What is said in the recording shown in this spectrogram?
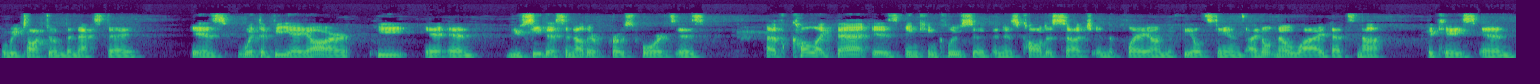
We talked to him the next day, is with the VAR, he and you see this in other pro sports is a call like that is inconclusive and is called as such in the play on the field stands. I don't know why that's not the case in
